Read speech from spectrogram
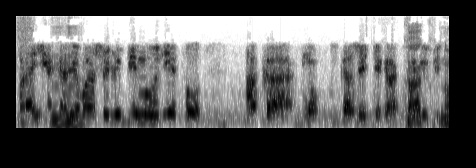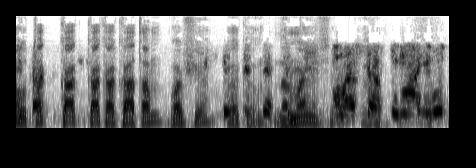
Проехали угу. вашу любимую реку АК. Ну, скажите, как как, любите, Ну, как, как, как АК там вообще? Как, нормально все? Вся в тумане. Вот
